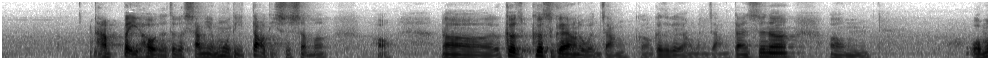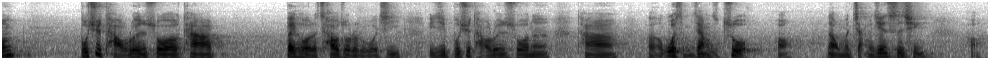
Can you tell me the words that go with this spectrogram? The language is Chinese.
他背后的这个商业目的到底是什么？好，那各各式各样的文章，各式各样的文章，但是呢，嗯，我们不去讨论说他。背后的操作的逻辑，以及不去讨论说呢，他呃为什么这样子做？那我们讲一件事情，好，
